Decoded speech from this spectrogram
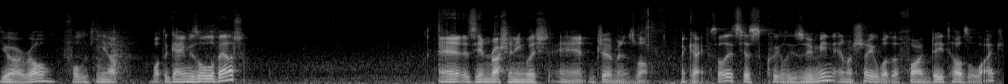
URL for looking up what the game is all about. And it's in Russian, English, and German as well. Okay, so let's just quickly zoom in and I'll show you what the fine details are like.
